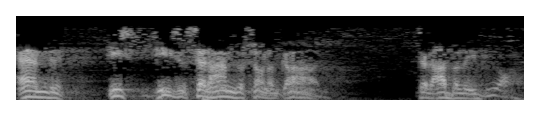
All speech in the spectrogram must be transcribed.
And he, Jesus said, I'm the Son of God. He said, I believe you are.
